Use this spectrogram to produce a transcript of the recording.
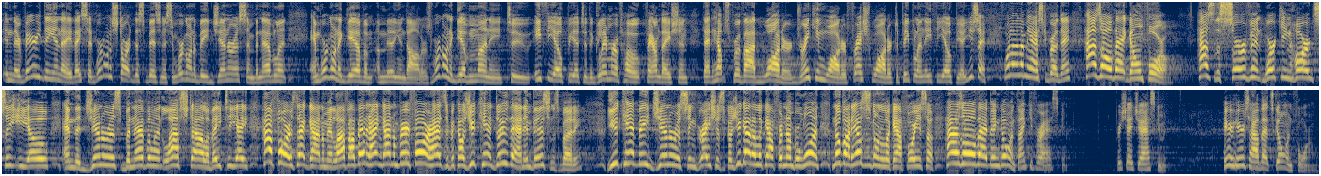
in their very DNA, they said, We're going to start this business and we're going to be generous and benevolent and we're going to give a, million dollars. We're going to give money to Ethiopia, to the Glimmer of Hope Foundation that helps provide water, drinking water, fresh water to people in Ethiopia. You say, Well, let me ask you, Brother Dan, how's all that going for them? How's the servant, working hard CEO and the generous, benevolent lifestyle of ATA? How far has that gotten them in life? I bet it hasn't gotten them very far, has it? Because you can't do that in business, buddy. You can't be generous and gracious because you got to look out for number one. Nobody else is going to look out for you. So, how's all that been going? Thank you for asking. Appreciate you asking me. Here, here's how that's going for them.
